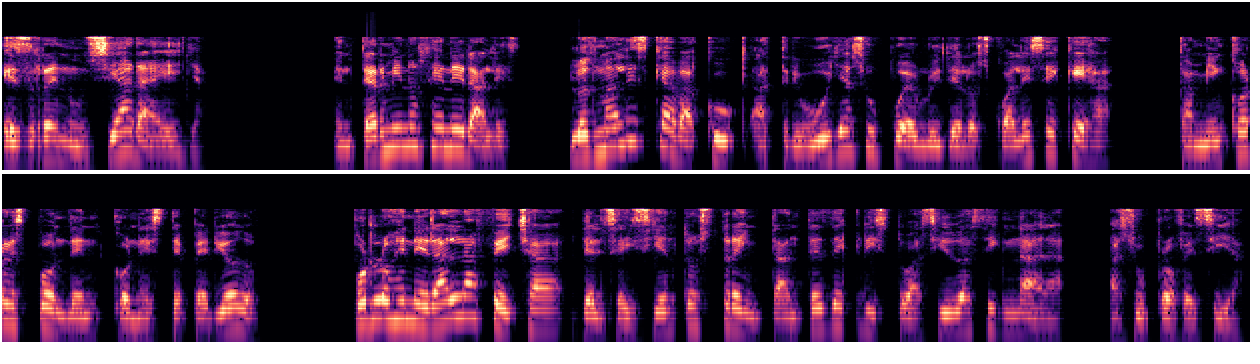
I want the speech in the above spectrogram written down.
es renunciar a ella. En términos generales, los males que Habacuc atribuye a su pueblo y de los cuales se queja también corresponden con este periodo. Por lo general la fecha del 630 a.C. ha sido asignada a su profecía.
